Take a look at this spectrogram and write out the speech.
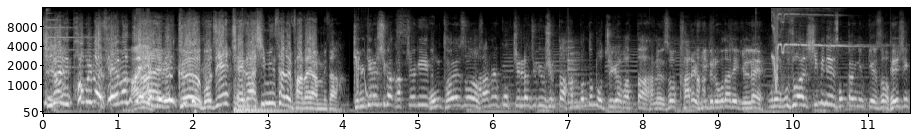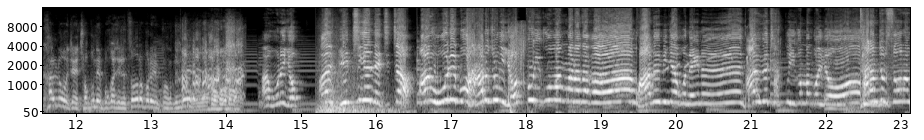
기란이 퍼블만 세 번째 아니 그 뭐지? 제가 시민상을 받아야 합니다. 김기현 씨가 갑자기 공터에서 사람을 꼭 찔러 죽이고 싶다 한 번도 못 죽여봤다 하면서 칼을 휘두르고 다니길래 우리 우수한 시민의 속강님께서 대신 칼로 이제 저분의 모가지를 썰어버릴 거거든요 아 오늘 옆 아니 미치겠네 진짜 아 오늘 뭐 하루 종일 엿보기 구멍만 하다가 관음이냐고 내는 아왜 자꾸 이것만 걸려 사람 좀 싶어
